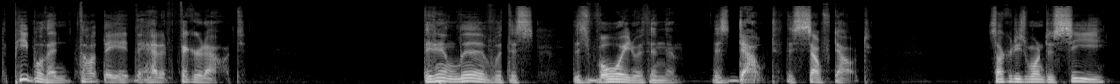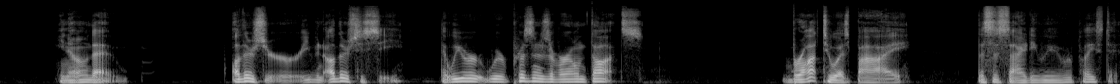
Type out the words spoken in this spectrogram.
the people that thought they they had it figured out. They didn't live with this this void within them, this doubt, this self doubt. Socrates wanted to see, you know, that others or even others to see that we were we were prisoners of our own thoughts, brought to us by the society we were placed in.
